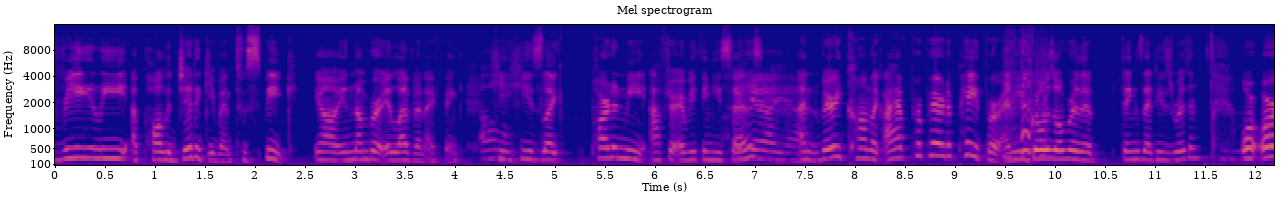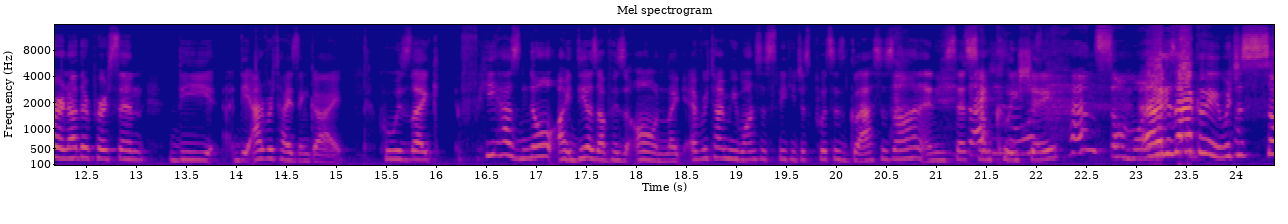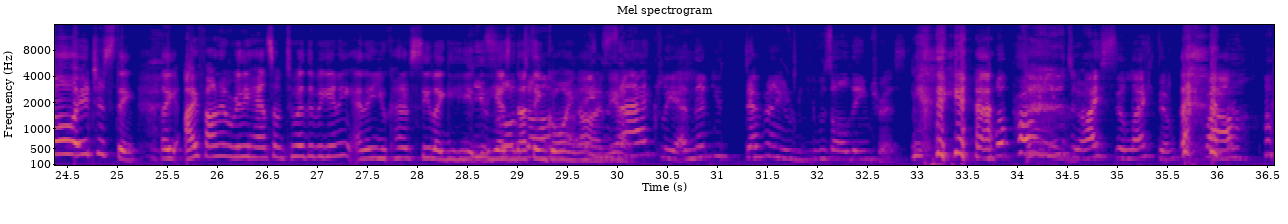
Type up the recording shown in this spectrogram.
really apologetic even to speak. You know, in number 11, I think. He, Oh. he's like, pardon me after everything he says. yeah, yeah. And very calm, like, I have prepared a paper. And he goes over the things that he's written. Or, or another person, the the advertising guy, who is like, he has no ideas of his own. Like, every time he wants to speak, he just puts his glasses on and he says It's some actually the most cliche. Handsome one. Uh, exactly, which is so interesting. Like I found him really handsome too at the beginning, and then you kind of see like he, He's he has nothing dumb. going on. Exactly. And then you definitely lose all the interest. Yeah, well, probably you do. I still like them. Wow.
